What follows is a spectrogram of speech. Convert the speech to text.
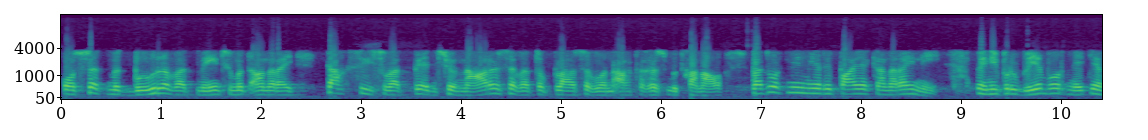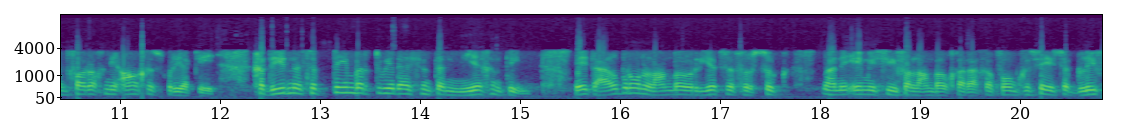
Ons sit met boere wat mense moet aanry taksies wat pensionaarsse wat op plase woonagtig is moet gaan haal wat ook nie meer die paaie kan ry nie en die probleem word net eenvoudig nie aangespreek nie gedurende September 2019 het Heilbron Landbou reeds 'n versoek aan die MEC vir landbou gerig. Het hom gesê asseblief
